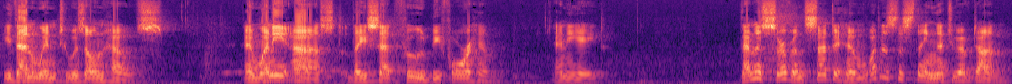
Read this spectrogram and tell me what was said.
He then went to his own house. And when he asked, they set food before him, and he ate. Then his servants said to him, What is this thing that you have done?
